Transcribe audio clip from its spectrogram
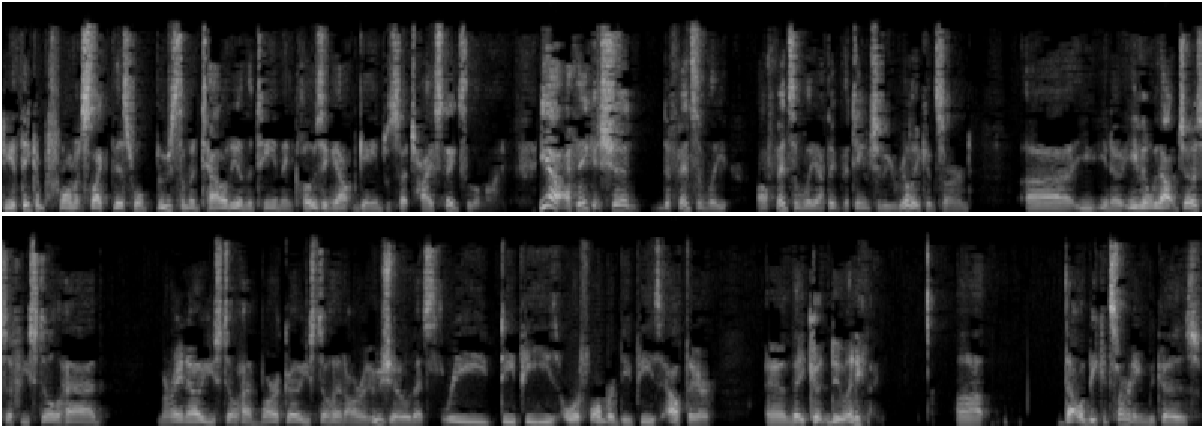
do you think a performance like this will boost the mentality of the team in closing out games with such high stakes on the line? Yeah, I think it should defensively. Offensively, I think the team should be really concerned. Uh, you, you know, even without Josef, you still had Moreno, you still had Barco, you still had Araujo. That's three DPs or former DPs out there, and they couldn't do anything. Uh, that would be concerning because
